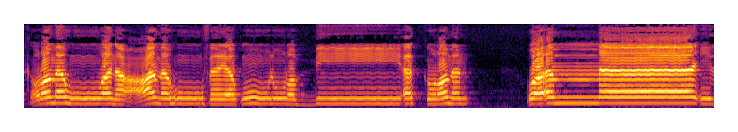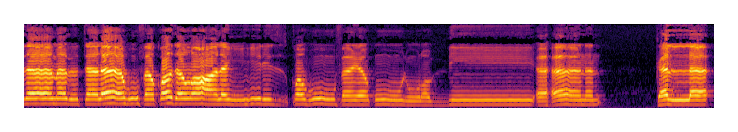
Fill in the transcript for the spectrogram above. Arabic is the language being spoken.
فاكرمه ونعمه فيقول ربي أكرمن. وأما إذا ما ابتلاه فقدر عليه رزقه فيقول ربي أهانن. كلا.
